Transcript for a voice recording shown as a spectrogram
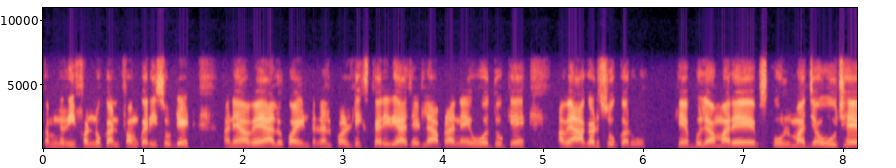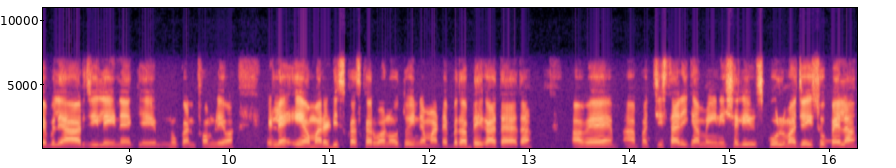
તમને રિફંડનું કન્ફર્મ કરીશું ડેટ અને હવે આ લોકો ઇન્ટરનલ પોલિટિક્સ કરી રહ્યા છે એટલે આપણાને એવું હતું કે હવે આગળ શું કરવું? કે બોલે અમારે સ્કૂલમાં જવું છે, બોલે આ અરજી લઈને કે એમનું કન્ફર્મ લેવા. એટલે એ અમારે ડિસ્કસ કરવાનું હતું, એના માટે બધા ભેગા થયા હતા. હવે પચીસ તારીખે અમે ઇનિશિયલી સ્કૂલમાં જઈશું પહેલાં.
